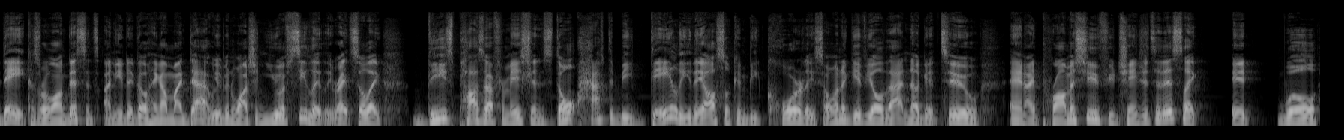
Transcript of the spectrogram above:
date because we're long distance. I need to go hang out with my dad. We've been watching UFC lately, right? So, like, these positive affirmations don't have to be daily, they also can be quarterly. So, I want to give you all that nugget too. And I promise you, if you change it to this, like, it will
